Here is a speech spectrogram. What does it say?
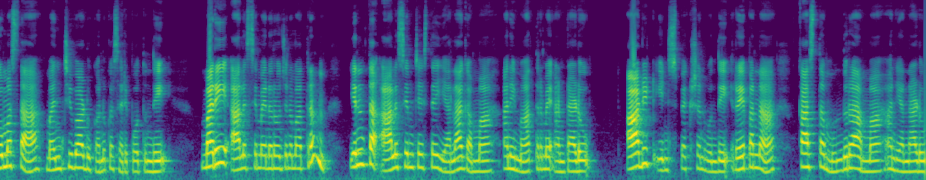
గుమస్తా మంచివాడు కనుక సరిపోతుంది. మరీ ఆలస్యమైన రోజున మాత్రం ఇంత ఆలస్యం చేస్తే ఎలాగమ్మా అని మాత్రమే అంటాడు. ఆడిట్ ఇన్స్పెక్షన్ ఉంది రేపన్న కాస్త ముందురా అమ్మా అని అన్నాడు.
